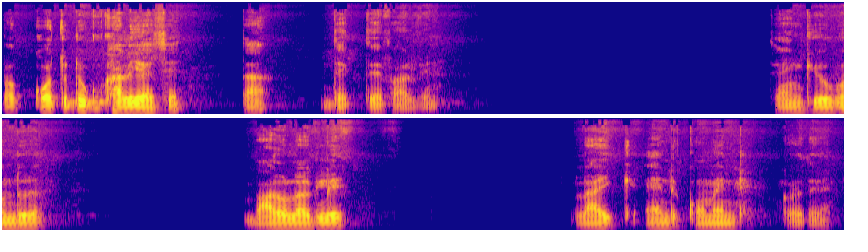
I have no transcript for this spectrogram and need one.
বা কতটুকু খালি আছে তা দেখতে পারবেন। থ্যাংক ইউ বন্ধুরা। ভালো লাগলে লাইক অ্যান্ড কমেন্ট করে দেবেন।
